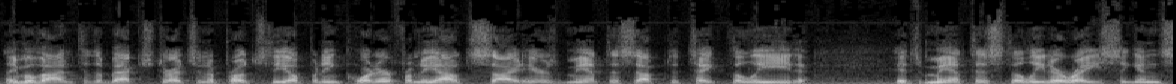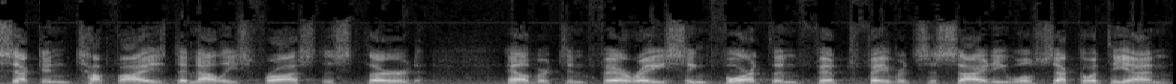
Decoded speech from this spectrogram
They move on to the backstretch and approach the opening quarter. From the outside, here's Mantis up to take the lead. It's Mantis, the leader, racing in second. Tough Eyes, Denali's Frost is third. Alberton Fair racing fourth and fifth. Favorite Society, Wolf's Echo at the end.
